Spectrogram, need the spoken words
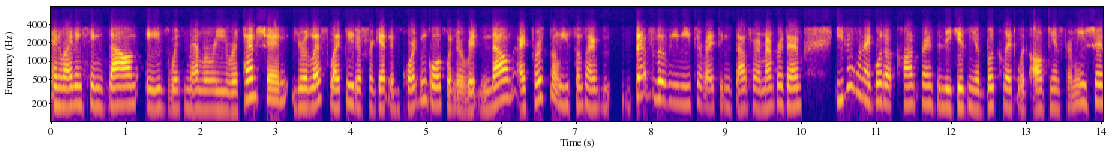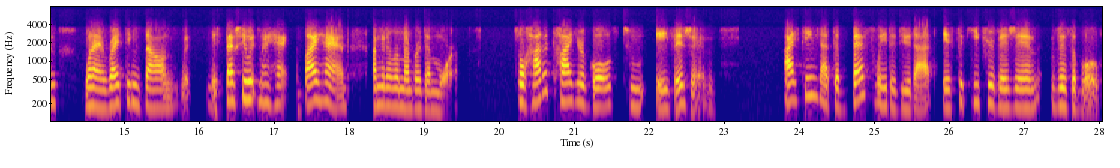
and writing things down aids with memory retention. You're less likely to forget important goals when they're written down. I personally sometimes definitely need to write things down to remember them. Even when I go to a conference and they give me a booklet with all the information, when I write things down, with, especially with my ha- by hand, I'm going to remember them more. So, how to tie your goals to a vision? I think that the best way to do that is to keep your vision visible.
